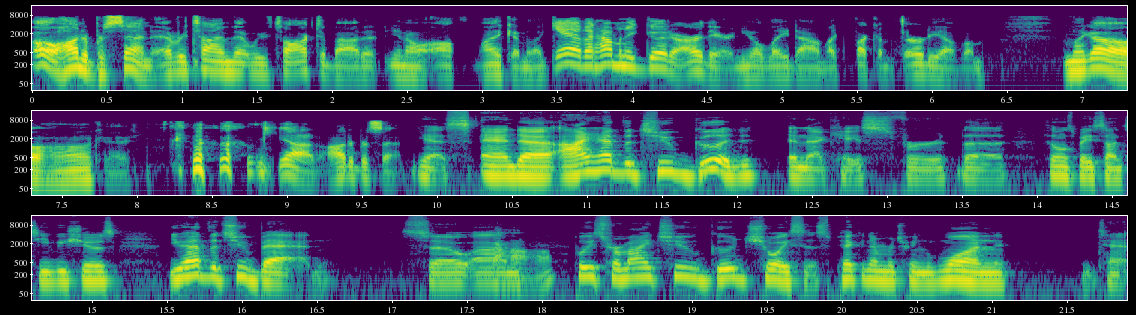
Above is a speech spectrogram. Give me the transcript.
Oh, 100%. Every time that we've talked about it, you know, off mic, I'm like, yeah, but how many good are there? And you'll lay down like fucking 30 of them. I'm like, oh, okay. yeah, 100%. Yes. And uh, I have the two good in that case for the films based on TV shows. You have the two bad. So um, uh-huh. please, for my two good choices, pick a number between 1 and 10.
